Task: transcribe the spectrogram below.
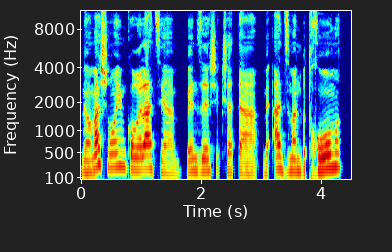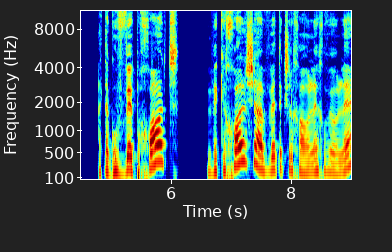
וממש רואים קורלציה בין זה שכשאתה מעט זמן בתחום, אתה גובה פחות, וככל שהוותק שלך הולך ועולה,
